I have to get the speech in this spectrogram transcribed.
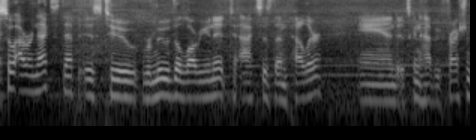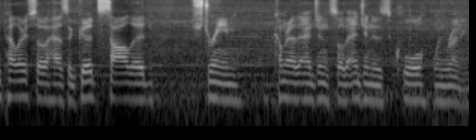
So our next step is to remove the lower unit to access the impeller and it's going to have a fresh impeller so it has a good solid stream coming out of the engine so the engine is cool when running.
